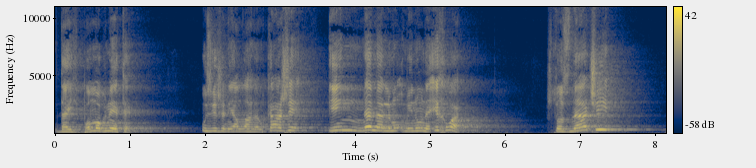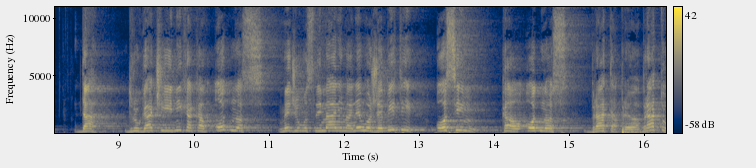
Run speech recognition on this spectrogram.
da ih pomognete. Uzvišeni Allah nam kaže innamal mu'minuna ihva, što znači da drugačiji nikakav odnos među muslimanima ne može biti osim kao odnos brata prema bratu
